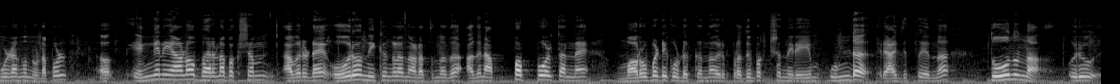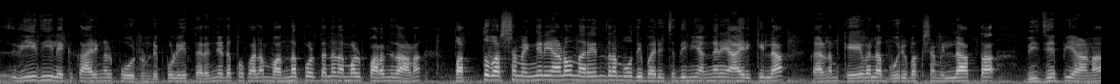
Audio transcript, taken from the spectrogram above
മുഴങ്ങുന്നുണ്ട്. അപ്പോൾ എങ്ങനെയാണോ ഭരണപക്ഷം അവരുടെ ഓരോ നീക്കങ്ങളും നടത്തുന്നത് അതിനപ്പപ്പോൾ തന്നെ മറുപടി കൊടുക്കുന്ന ഒരു പ്രതിപക്ഷ നിരയും ഉണ്ട് രാജ്യത്ത് എന്ന് തോന്നുന്ന ഒരു രീതിയിലേക്ക് കാര്യങ്ങൾ പോയിട്ടുണ്ട്. ഇപ്പോൾ ഈ തെരഞ്ഞെടുപ്പ് ഫലം വന്നപ്പോൾ തന്നെ നമ്മൾ പറഞ്ഞതാണ് പത്ത് വർഷം എങ്ങനെയാണോ നരേന്ദ്രമോദി ഭരിച്ചത് ഇനി അങ്ങനെ ആയിരിക്കില്ല. കാരണം കേവല ഭൂരിപക്ഷം ഇല്ലാത്ത ബി ജെ പി ആണ്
